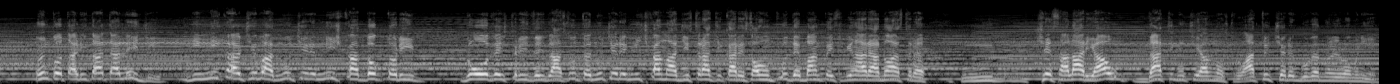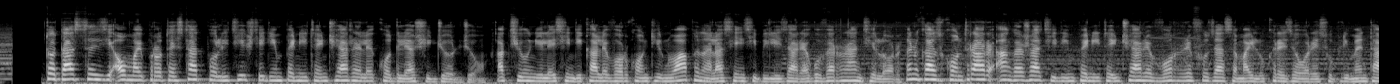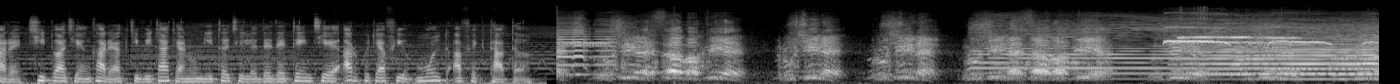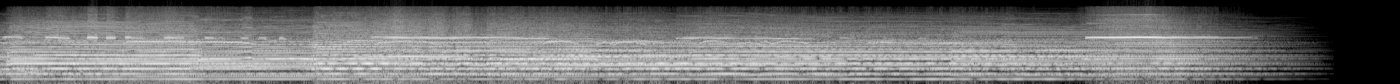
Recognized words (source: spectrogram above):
în totalitatea legii. Nimic altceva. Nu cerem nici ca doctorii 20-30%, nu cerem nici ca magistrații care s-au umplut de bani pe spinarea noastră ce salarii au, dați-ne ce al nostru. Atât cerem Guvernului României. Tot astăzi au mai protestat polițiștii din penitenciarele Codlea și Giurgiu. Acțiunile sindicale vor continua până la sensibilizarea guvernanților. În caz contrar, angajații din penitenciare vor refuza să mai lucreze ore suplimentare, situație în care activitatea în unitățile de detenție ar putea fi mult afectată.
